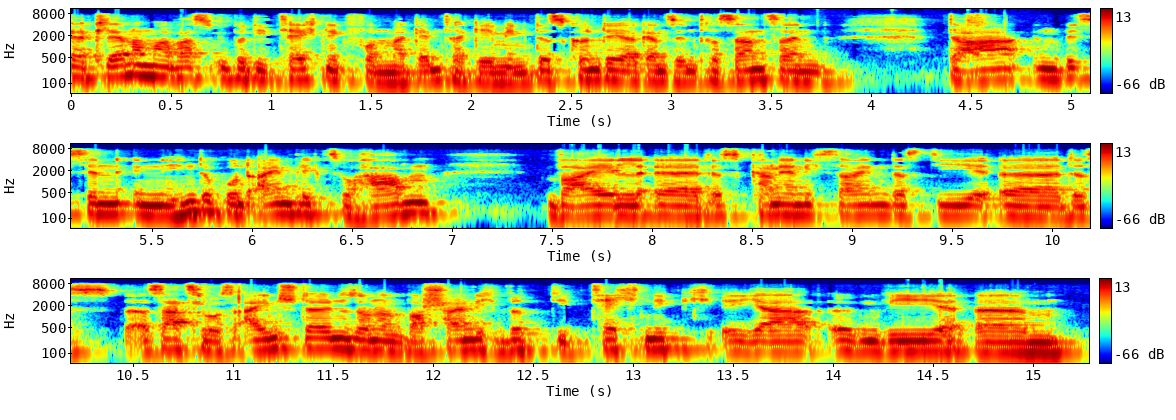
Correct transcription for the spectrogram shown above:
erklär nochmal was über die Technik von Magenta Gaming. Das könnte ja ganz interessant sein, da ein bisschen in den Hintergrund Einblick zu haben, weil äh, das kann ja nicht sein, dass die äh, das ersatzlos einstellen, sondern wahrscheinlich wird die Technik ja irgendwie, ähm,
